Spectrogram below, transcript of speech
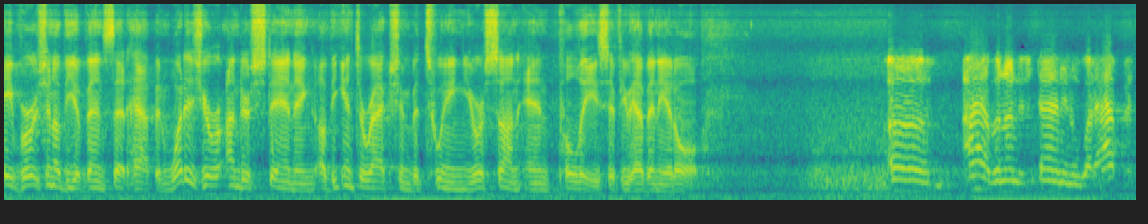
a version of the events that happened? What is your understanding of the interaction between your son and police, if you have any at all? Uh, I have an understanding of what happened.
